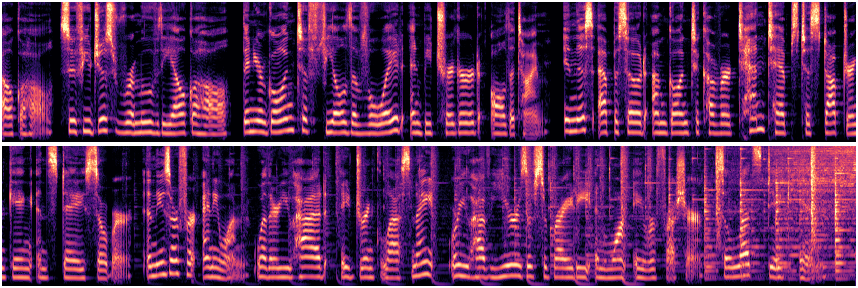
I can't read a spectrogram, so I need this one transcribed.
alcohol. So if you just remove the alcohol, then you're going to feel the void and be triggered all the time. In this episode, I'm going to cover 10 tips to stop drinking and stay sober. And these are for anyone, whether you had a drink last night or you have years of sobriety and want a refresher. So let's dig in.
